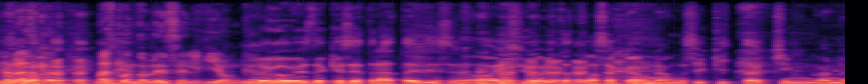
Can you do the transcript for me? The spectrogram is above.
más, cu- más cuando lees el guion. Y cabrón. luego ves de qué se trata y dices, ay, sí, ahorita te va a sacar una musiquita chingona.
